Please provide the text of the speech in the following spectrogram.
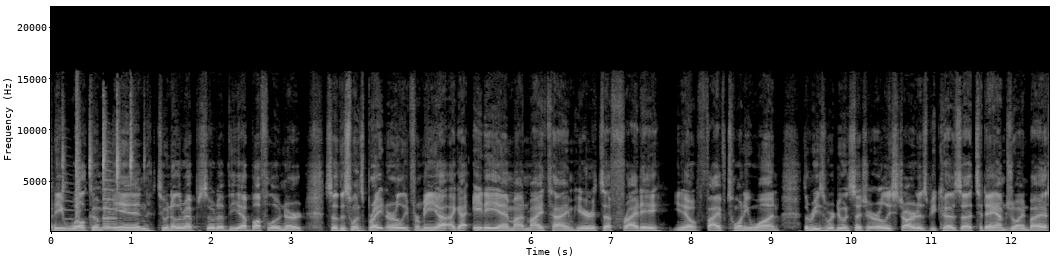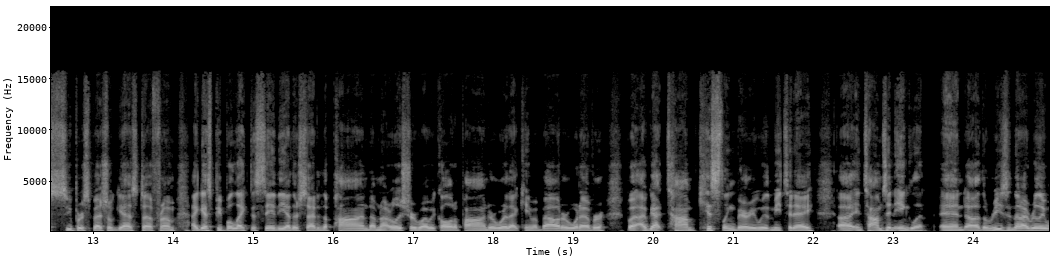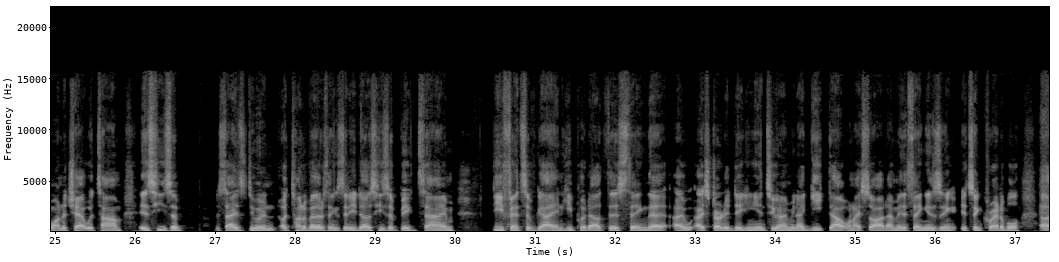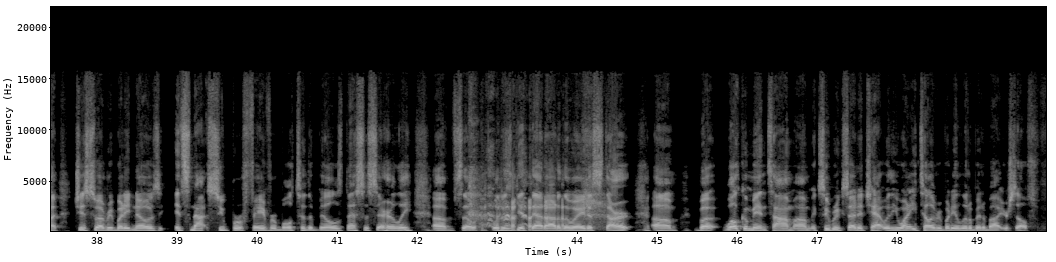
Everybody. Welcome in to another episode of the uh, Buffalo Nerd. So this one's bright and early for me. Uh, I got 8 a.m. on my time here. It's a Friday, you know, 521. The reason we're doing such an early start is because uh, today I'm joined by a super special guest uh, from, I guess people like to say the other side of the pond. I'm not really sure why we call it a pond or where that came about or whatever. But I've got Tom Kislingbury with me today, uh, and Tom's in England. And uh, the reason that I really want to chat with Tom is he's a besides doing a ton of other things that he does, he's a big time defensive guy. And he put out this thing that I, I started digging into. I mean, I geeked out when I saw it. I mean, the thing is, it's incredible. Uh, just so everybody knows, it's not super favorable to the Bills necessarily. Um, so we'll just get that out of the way to start. Um, but welcome in, Tom. I'm super excited to chat with you. Why don't you tell everybody a little bit about yourself?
